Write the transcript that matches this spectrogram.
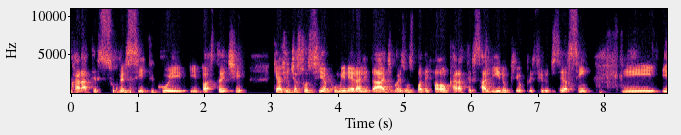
caráter super cítrico e, e bastante que a gente associa com mineralidade, mas uns podem falar um caráter salino, que eu prefiro dizer assim, e, e,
